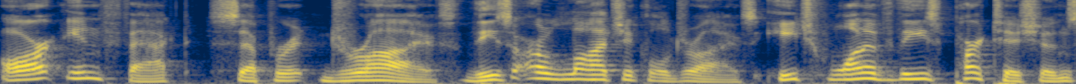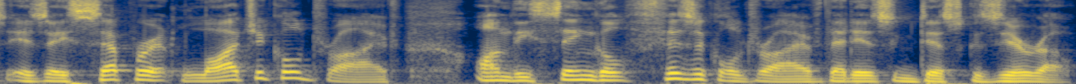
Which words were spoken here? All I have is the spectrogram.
are in fact separate drives. These are logical drives. Each one of these partitions is a separate logical drive on the single physical drive that is disk zero.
